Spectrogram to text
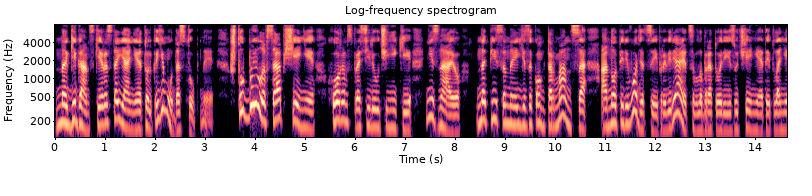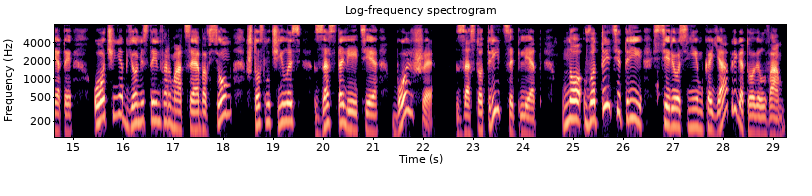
на гигантские расстояния, только ему доступные? Что было в сообщении? Хором спросили ученики. Не знаю. Написанное языком Торманса, оно переводится и проверяется в лаборатории изучения этой планеты. Очень объемистая информация обо всем, что случилось за столетие, больше за сто тридцать лет. Но вот эти три стереоснимка я приготовил вам.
